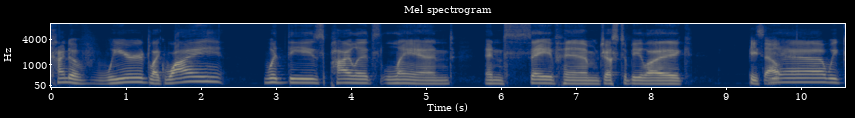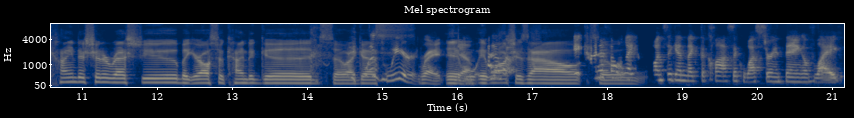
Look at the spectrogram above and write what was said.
kind of weird? Like, why would these pilots land and save him just to be like? Peace out. Yeah, we kind of should arrest you, but you're also kind of good. So I It guess was weird. Right. It yeah. it I don't know. washes out. it kind of so felt like once again like the classic western thing of like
